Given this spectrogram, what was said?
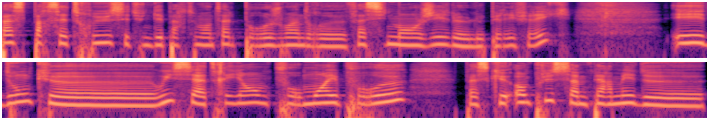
passent par cette rue. C'est une départementale pour rejoindre euh, facilement Angers, le, périphérique. Et donc, oui, c'est attrayant pour moi et pour eux parce que en plus, ça me permet de,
